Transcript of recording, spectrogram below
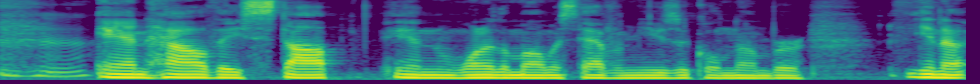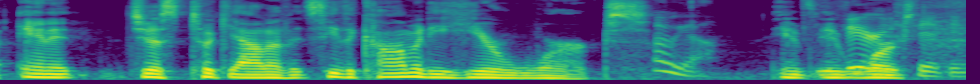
mm-hmm. and how they stopped in one of the moments to have a musical number, you know, and it just took you out of it. See, the comedy here works. Oh yeah. It, it works. fitting.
